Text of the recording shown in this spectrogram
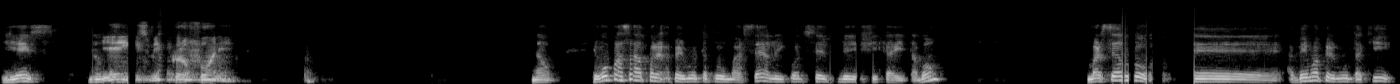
Jens. Jens, microfone. Não. Eu vou passar a pergunta para o Marcelo enquanto você verifica aí, tá bom? Marcelo, é, vem uma pergunta aqui.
